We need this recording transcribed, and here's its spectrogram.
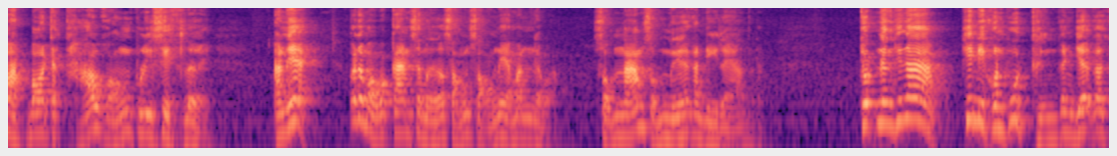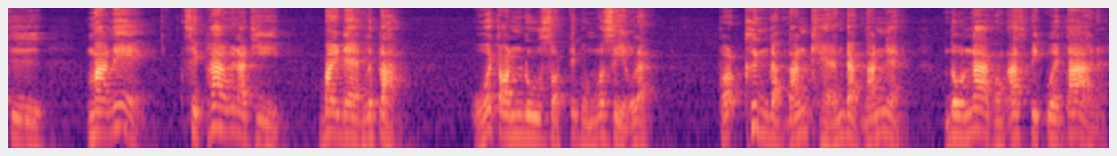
ปัดบอลจากเท้าของพริซิสเลย อันเนี้ยก็ต้องบอกว่าการเสมอ 2-2 เนี่ยมันแบบสมน้ำสมเนื้อกันดีแล้วนะครับจุดหนึ่งที่น่าที่มีคนพูดถึงกันเยอะก็คือมาเน่สิบห้าวินาที ใบแดงหรือเปล่า โอ้ยตอนดูสดที่ผมก็เสียวแหละ เพราะขึ้นแบบนั้นแขนแบบนั้นเนี่ย โดนหน้าของอัสปิกเวต้าเนี่ย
